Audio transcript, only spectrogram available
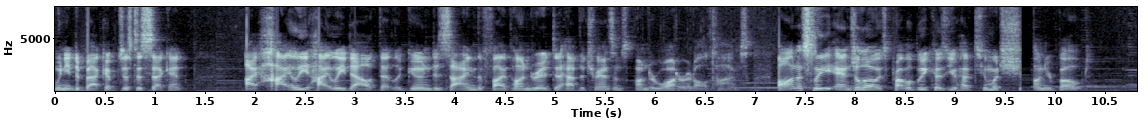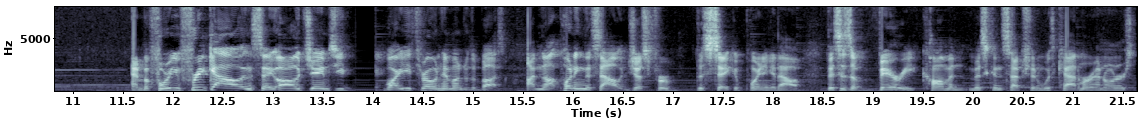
We need to back up just a second. I highly, highly doubt that Lagoon designed the 500 to have the transoms underwater at all times. Honestly, Angelo, it's probably because you have too much shit on your boat. And before you freak out and say, oh, James, you Why are you throwing him under the bus? I'm not putting this out just for the sake of pointing it out. This is a very common misconception with catamaran owners,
